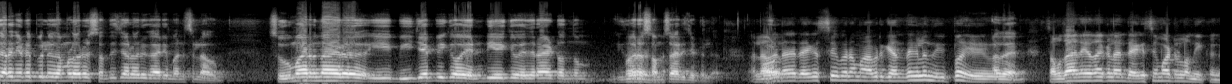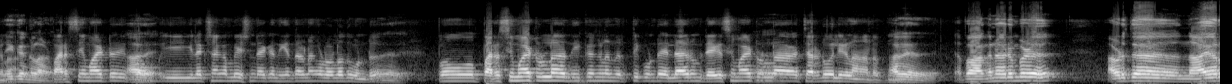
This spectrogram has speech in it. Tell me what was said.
തെരഞ്ഞെടുപ്പിൽ നമ്മളൊരു ശ്രദ്ധിച്ചാൽ ഒരു കാര്യം മനസ്സിലാവും. സുകുമാരൻ നായർ ഈ ബി ജെ പിക്കോ എൻ ഡി എക്കോ എതിരായിട്ടൊന്നും ഇതുവരെ സംസാരിച്ചിട്ടില്ല. അല്ലാതെ രഹസ്യപരം അവർക്ക് എന്തെങ്കിലും ഇപ്പൊ സമുദായ നേതാക്കൾ രഹസ്യമായിട്ടുള്ള നീക്കങ്ങൾ നീക്കങ്ങളാണ്. പരസ്യമായിട്ട് ഇപ്പം ഈ ഇലക്ഷൻ കമ്മീഷന്റെ ഒക്കെ നിയന്ത്രണങ്ങൾ ഉള്ളത് കൊണ്ട് ഇപ്പോൾ പരസ്യമായിട്ടുള്ള നീക്കങ്ങൾ നിർത്തിക്കൊണ്ട് എല്ലാവരും രഹസ്യമായിട്ടുള്ള ചരടുവലികളാണ് നടത്തുന്നത്. അതെ അതെ. അപ്പൊ അങ്ങനെ വരുമ്പോൾ അവിടുത്തെ നായർ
